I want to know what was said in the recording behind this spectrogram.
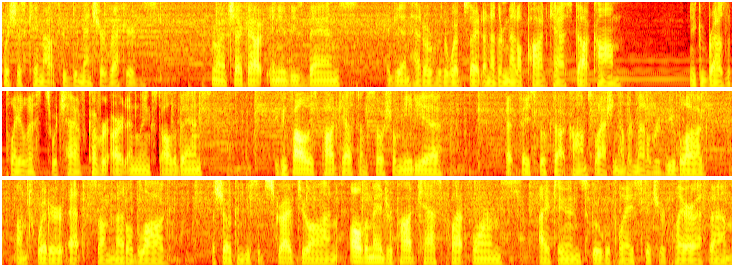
which just came out through Dementia Records. If you want to check out any of these bands, again, head over to the website anothermetalpodcast.com. You can browse the playlists, which have cover art and links to all the bands. You can follow this podcast on social media at facebook.com slash another metal review blog, on Twitter at some metal blog. The show can be subscribed to on all the major podcast platforms iTunes, Google Play, Stitcher, Player FM.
